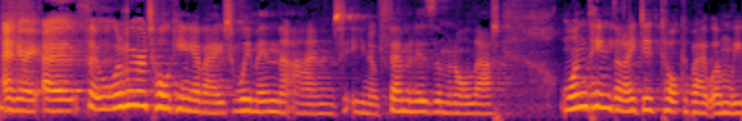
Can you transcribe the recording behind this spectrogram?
Anyway, uh, so when we were talking about women and you know feminism and all that, one thing that I did talk about when we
